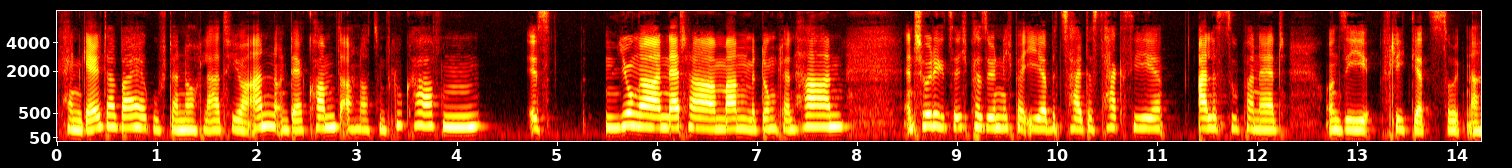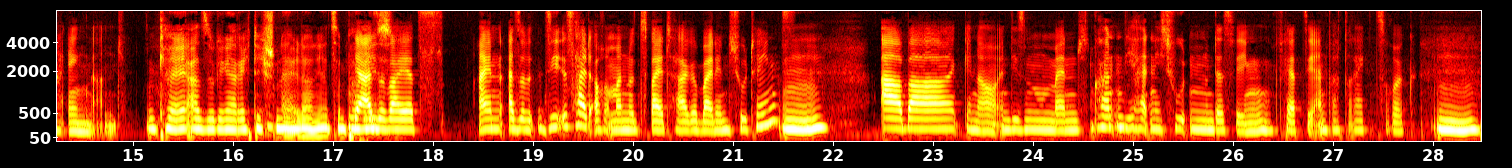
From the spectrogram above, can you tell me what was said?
kein Geld dabei, ruft dann noch Latio an und der kommt auch noch zum Flughafen, ist ein junger, netter Mann mit dunklen Haaren, entschuldigt sich persönlich bei ihr, bezahlt das Taxi, alles super nett und sie fliegt jetzt zurück nach England. Okay, also ging er richtig schnell dann jetzt in Paris. Ja, also war jetzt ein, also sie ist halt auch immer nur zwei Tage bei den Shootings. Mhm. Aber genau, in diesem Moment konnten die halt nicht shooten und deswegen fährt sie einfach direkt zurück. Mhm.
